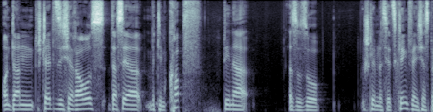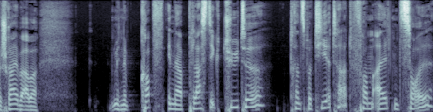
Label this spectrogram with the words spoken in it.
Und dann stellte sich heraus, dass er mit dem Kopf, den er, also so schlimm das jetzt klingt, wenn ich das beschreibe, aber mit einem Kopf in einer Plastiktüte transportiert hat vom alten Zoll,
